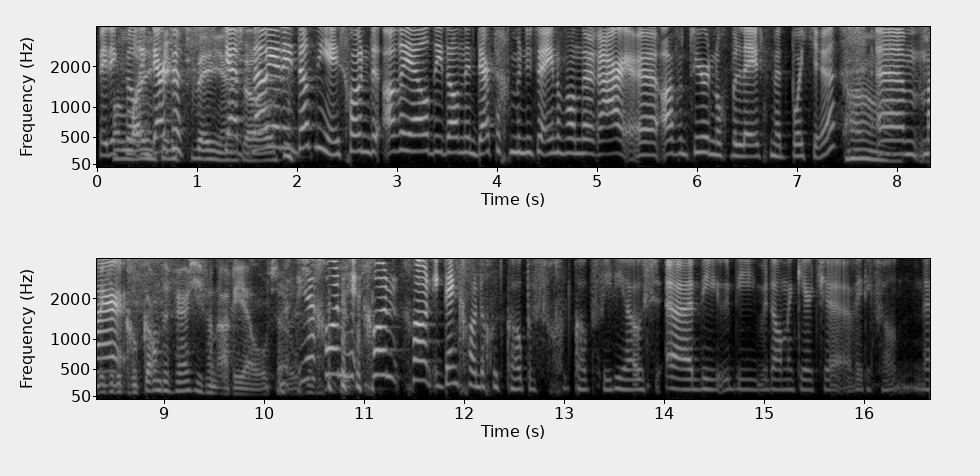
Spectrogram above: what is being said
weet ik veel, in Lion King 30... 2 en ja, zo. nou ja, nee, dat niet eens. Gewoon de Ariel die dan in 30 minuten een of ander raar eh, avontuur nog beleeft met Botje. Oh. Ehm, maar de krokante versie van Ariel of zo. ja, gewoon, gewoon, gewoon, ik denk gewoon de goedkope, goedkope video's eh, die, die we dan een keertje, weet ik veel, eh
